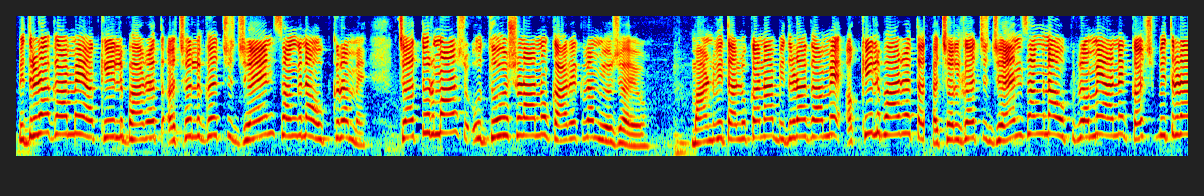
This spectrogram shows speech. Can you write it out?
બિદડા ગામે અખિલ ભારત અછલગચ્છ જૈન સંઘના ઉપક્રમે ચતુર્માસ ઉદ્ઘોષણાનો કાર્યક્રમ યોજાયો. માંડવી તાલુકાના બિદડા ગામે અખિલ ભારત અચલગચ્છ જૈન સંઘના ઉપક્રમે અને કચ્છ બિદડા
